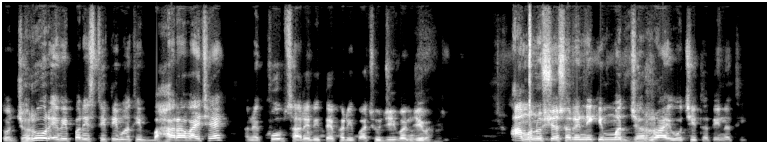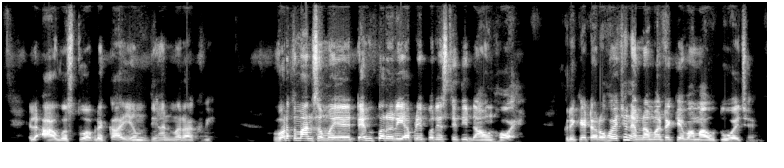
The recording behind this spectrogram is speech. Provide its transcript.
તો જરૂર એવી પરિસ્થિતિમાંથી બહાર આવાય છે અને ખૂબ સારી રીતે ફરી પાછું જીવન જીવાય. આ મનુષ્ય શરીરની કિંમત જરાય ઓછી થતી નથી. એટલે આ વસ્તુ આપણે કાયમ ધ્યાનમાં રાખવી. વર્તમાન સમયે ટેમ્પરરી આપણી પરિસ્થિતિ ડાઉન હોય. ક્રિકેટરો હોય છે ને, એમના માટે કહેવામાં આવતું હોય છે.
